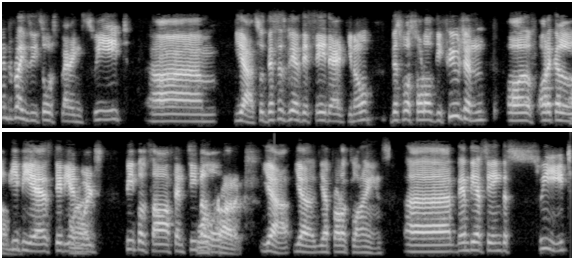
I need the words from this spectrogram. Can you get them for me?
enterprise resource planning suite. Um, yeah, so this is where they say that you know this was sort of the fusion of Oracle Um, EBS, Data right. Edwards, PeopleSoft, and Siebel products. yeah yeah yeah product lines uh, then they are saying the suite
